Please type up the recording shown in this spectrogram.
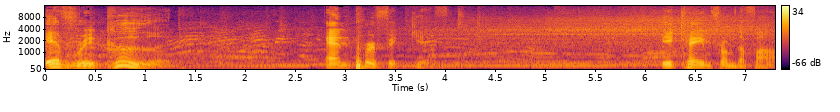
Every good and perfect gift, it came from the Father.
